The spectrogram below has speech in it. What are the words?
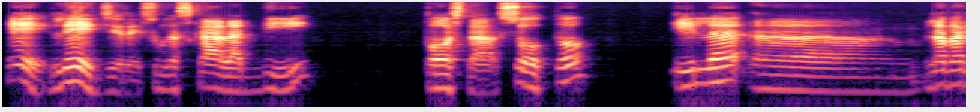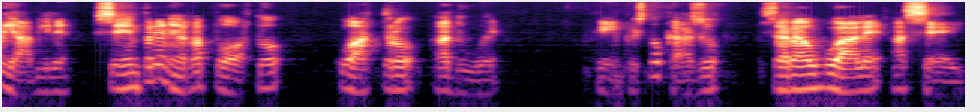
E leggere sulla scala D posta sotto il, eh, la variabile sempre nel rapporto 4 a 2 che in questo caso sarà uguale a 6.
